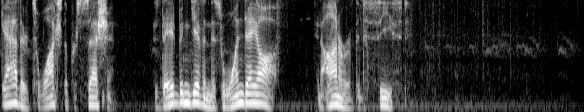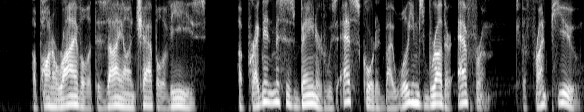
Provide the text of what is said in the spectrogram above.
gathered to watch the procession as they had been given this one day off in honor of the deceased. Upon arrival at the Zion Chapel of Ease, a pregnant Mrs. Baynard was escorted by William's brother Ephraim to the front pew,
